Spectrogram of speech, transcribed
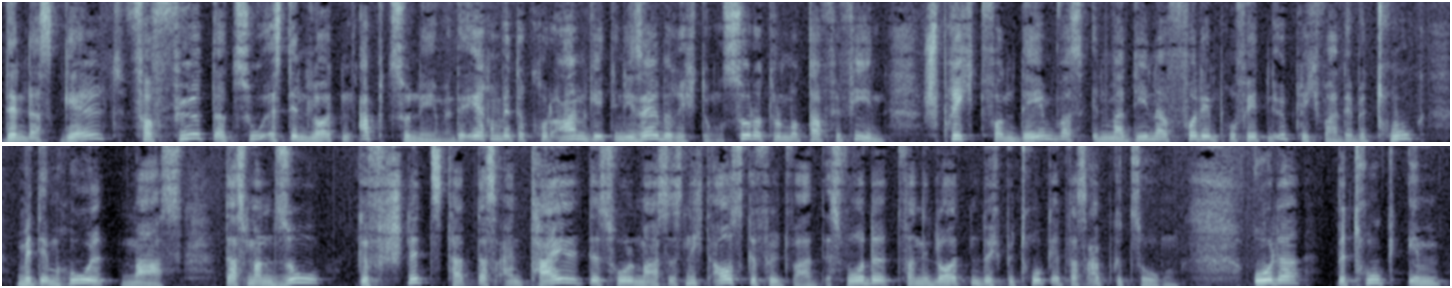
Denn das Geld verführt dazu, es den Leuten abzunehmen. Der ehrenwerte Koran geht in dieselbe Richtung. Suratul Mutaffifin spricht von dem, was in Medina vor dem Propheten üblich war, der Betrug mit dem Hohlmaß, dass man so geschnitzt hat, dass ein Teil des Hohlmaßes nicht ausgefüllt war. Es wurde von den Leuten durch Betrug etwas abgezogen. Oder Betrug im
